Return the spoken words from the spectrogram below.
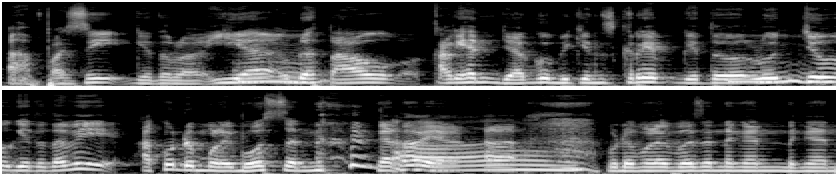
apa sih gitu loh. Iya Hmm. udah tahu kalian jago bikin skrip gitu, lucu gitu. Tapi aku udah mulai bosen. Gak tau ya. Oh. ah, udah mulai bosen dengan dengan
